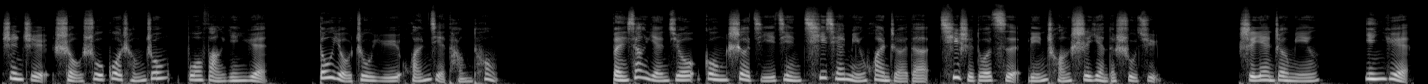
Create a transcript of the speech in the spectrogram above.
甚至手术过程中播放音乐。都有助于缓解疼痛。本项研究共涉及近七千名患者的七十多次临床试验的数据。实验证明，音乐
